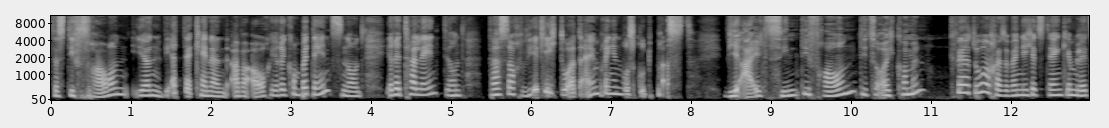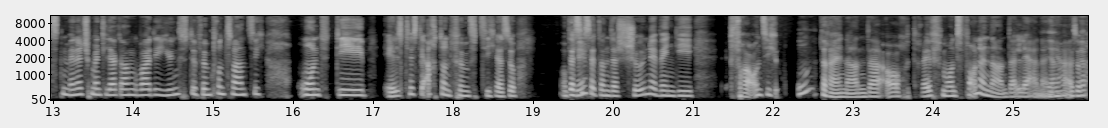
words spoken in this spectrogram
dass die Frauen ihren Wert erkennen, aber auch ihre Kompetenzen und ihre Talente und das auch wirklich dort einbringen, wo es gut passt. Wie alt sind die Frauen, die zu euch kommen? Quer durch. Also wenn ich jetzt denke, im letzten Managementlehrgang war die jüngste 25 und die älteste 58. Also okay. das ist ja dann das Schöne, wenn die Frauen sich untereinander auch treffen und voneinander lernen. Ja, ja? Also ja.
